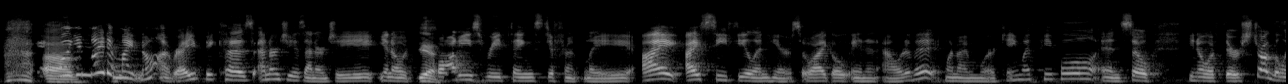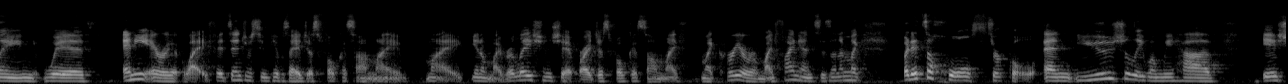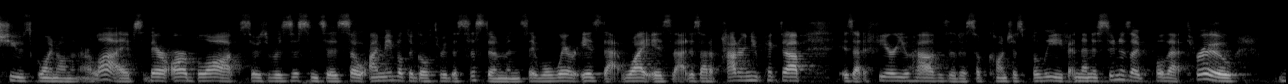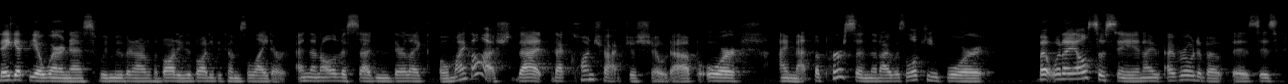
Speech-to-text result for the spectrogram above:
well, um, you might it might not, right? Because energy is energy. You know, yeah. bodies read things differently. I I see, feel, and hear, so I go in and out of it when I'm working with people. And so, you know, if they're struggling with any area of life it's interesting people say i just focus on my my you know my relationship or i just focus on my my career or my finances and i'm like but it's a whole circle and usually when we have issues going on in our lives there are blocks there's resistances. So i'm able to go through the system and say well where is that? Why is that? Is that a pattern you picked up? Is that a fear you have? Is it a subconscious belief? And then as soon as i pull that through they get the awareness we move it out of the body the body becomes lighter. And then all of a sudden they're like oh my gosh that that contract just showed up or i met the person that i was looking for. But what i also say and i, I wrote about this is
